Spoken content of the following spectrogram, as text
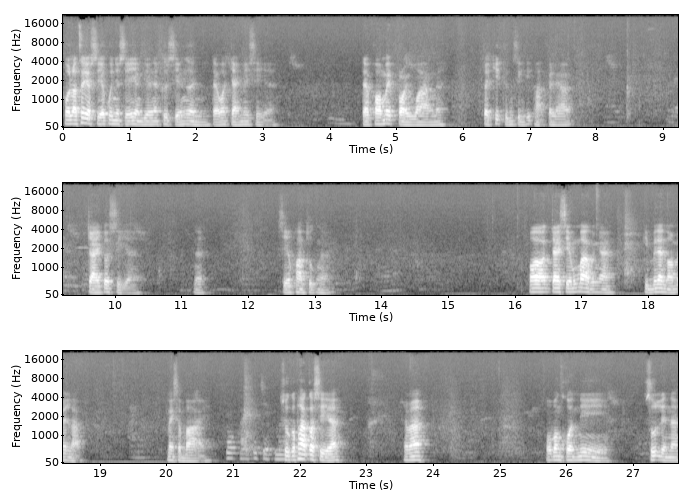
คนเราถ้าจะเสียคุณจะเสียอย่างเดียวนะคือเสียเงิน แต่ว่าใจไม่เสีย แต่พอไม่ปล่อยวางนะจะคิดถึงสิ่งที่ผ่านไปแล้ว ใจก็เสียนะเสียความสุขนะ พอใจเสียมากๆเป็นไง กินไม่ได้นอนไม่หลับ ไม่สบายโรคภัยก็เจ็บมาสุขภาพก็เสีย ใช่ไหมโอ้บางคนนี่สุดเลยนะ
